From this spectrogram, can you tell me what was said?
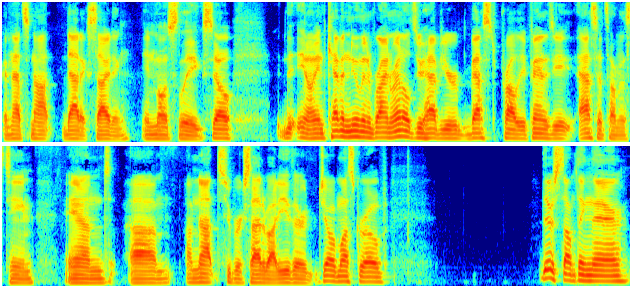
and that's not that exciting in most leagues. So you know, in Kevin Newman and Bryan Reynolds, you have your best probably fantasy assets on this team and um, I'm not super excited about either. Joe Musgrove, there's something there.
